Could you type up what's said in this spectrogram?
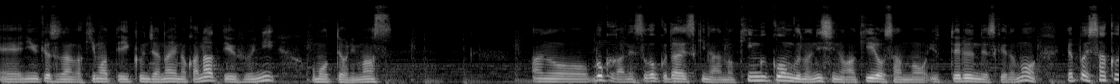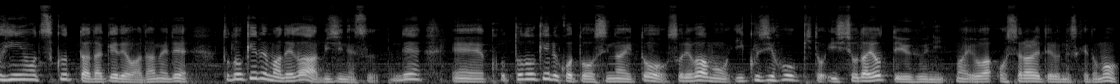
え入居者さんが決まっていくんじゃないのかなっていうふうに思っております。あの僕がねすごく大好きなあのキングコングの西野昭弘さんも言ってるんですけどもやっぱり作品を作っただけではダメで届けるまでがビジネス。で、えー、届けることをしないとそれはもう育児放棄と一緒だよっていうふうに、まあ、おっしゃられてるんですけども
